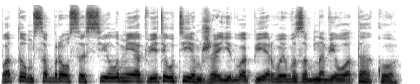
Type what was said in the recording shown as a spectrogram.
потом собрался силами и ответил тем же, едва первый возобновил атаку.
